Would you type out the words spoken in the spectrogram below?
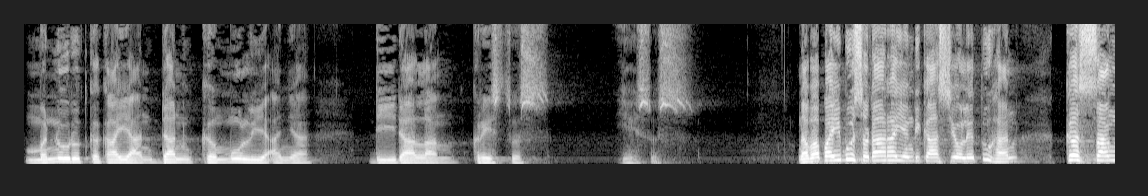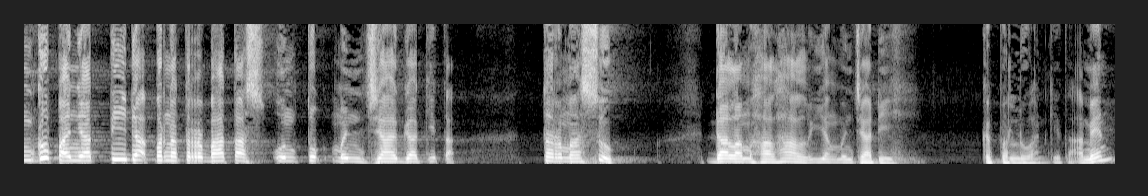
menurut kekayaan dan kemuliaannya di dalam Kristus Yesus. Nah Bapak Ibu Saudara yang dikasih oleh Tuhan, kesanggupannya tidak pernah terbatas untuk menjaga kita. Termasuk dalam hal-hal yang menjadi keperluan kita. Amin.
